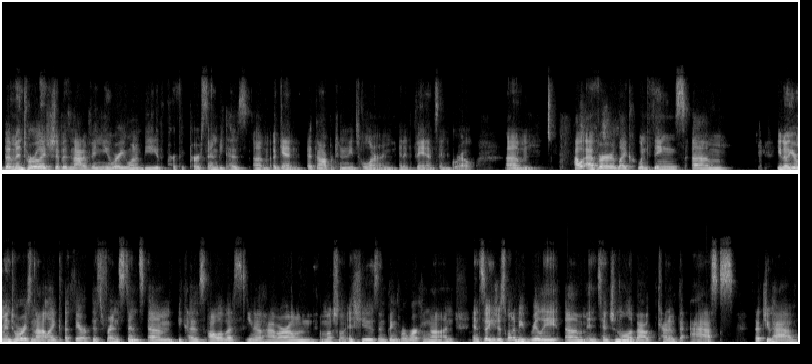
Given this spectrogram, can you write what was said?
the mentor relationship is not a venue where you want to be the perfect person because um, again, it's an opportunity to learn and advance and grow. Um, however, like when things um, you know, your mentor is not like a therapist, for instance, um, because all of us, you know, have our own emotional issues and things we're working on. And so you just want to be really um, intentional about kind of the asks that you have.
